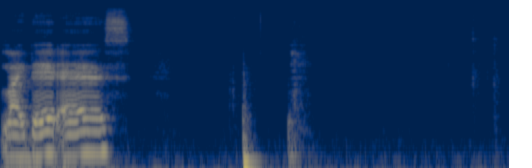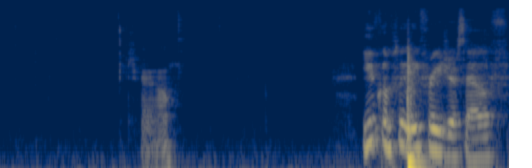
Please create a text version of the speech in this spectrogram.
Like dead ass. Child. You completely freed yourself.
